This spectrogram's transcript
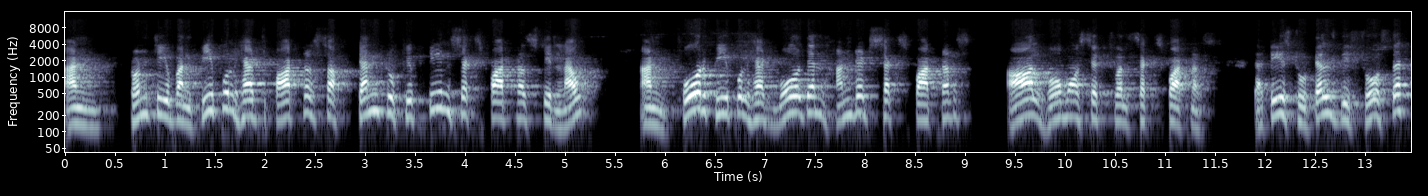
and 21 people had partners of 10 to 15 sex partners till now and four people had more than 100 sex partners, all homosexual sex partners. That is to tell this shows that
